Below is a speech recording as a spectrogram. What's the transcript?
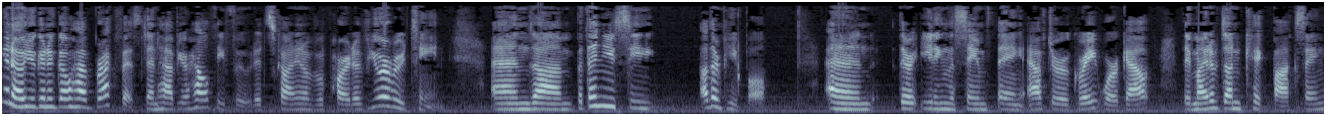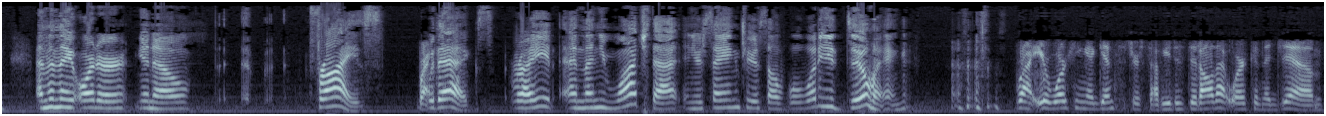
you know you're going to go have breakfast and have your healthy food. It's kind of a part of your routine, and um, but then you see other people and they're eating the same thing after a great workout. They might have done kickboxing and then they order, you know, fries right. with eggs, right? And then you watch that and you're saying to yourself, well, what are you doing? right, you're working against yourself. You just did all that work in the gym.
